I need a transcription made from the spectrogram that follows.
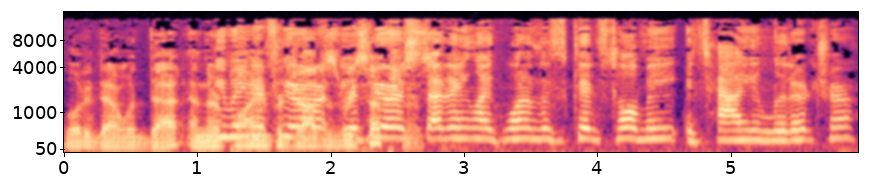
loaded down with debt, and they're you applying for jobs as if you're studying like one of those kids told me Italian literature?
